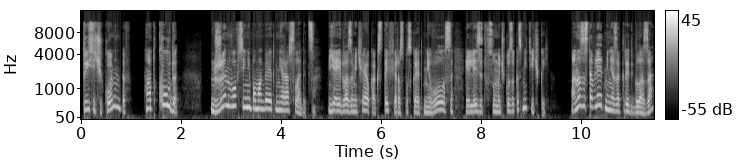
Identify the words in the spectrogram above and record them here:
Тысячи комментов? Откуда?» Джин вовсе не помогает мне расслабиться. Я едва замечаю, как Стеффи распускает мне волосы и лезет в сумочку за косметичкой. Она заставляет меня закрыть глаза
